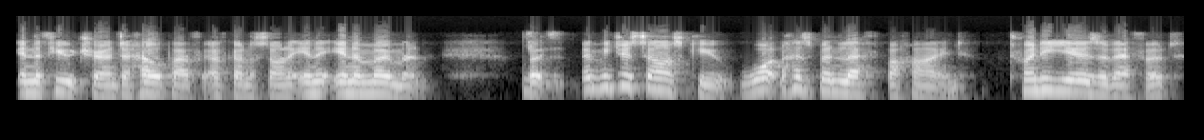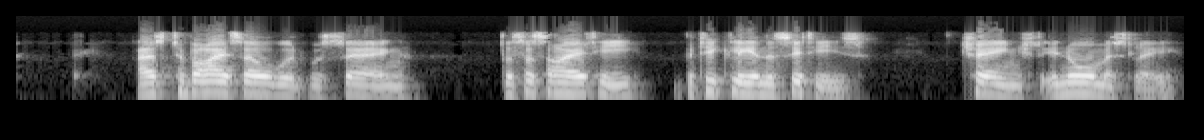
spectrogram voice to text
in the future and to help Af- Afghanistan in, in a moment. But let me just ask you, what has been left behind? 20 years of effort. As Tobias Ellwood was saying, the society, particularly in the cities, changed enormously.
